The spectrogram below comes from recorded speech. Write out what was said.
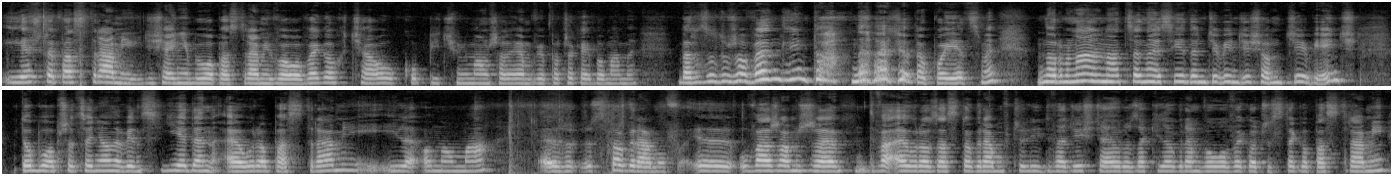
I jeszcze pastrami, dzisiaj nie było pastrami wołowego, chciał kupić mi mąż, ale ja mówię poczekaj, bo mamy bardzo dużo wędlin, to na razie to pojedzmy. Normalna cena jest 1,99 to było przecenione, więc 1 euro pastrami. Ile ono ma? E, 100 gramów. E, Uważam, że 2 euro za 100 gramów, czyli 20 euro za kilogram wołowego czystego pastrami,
